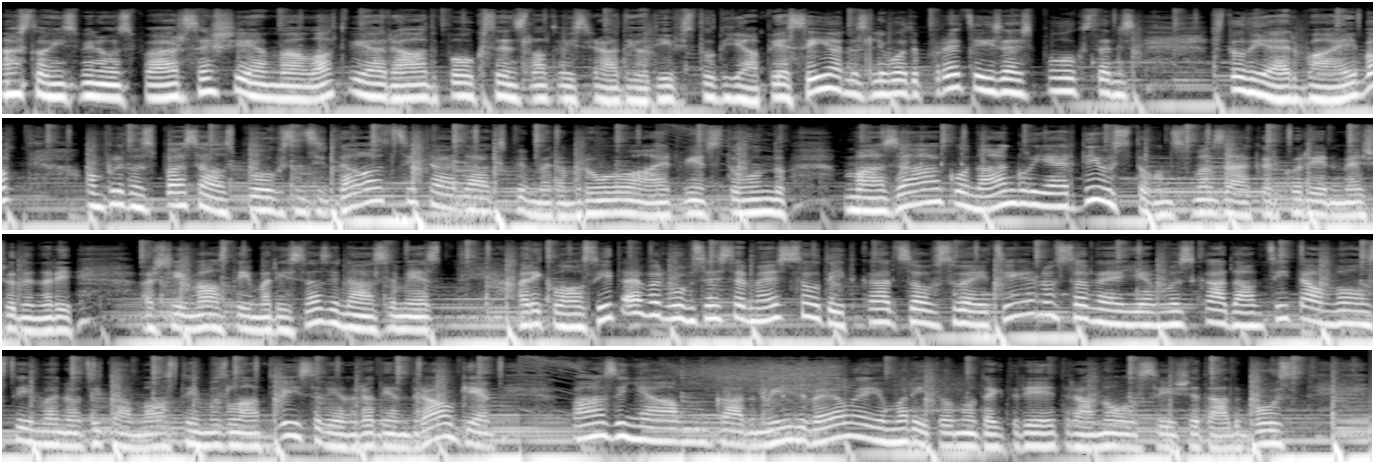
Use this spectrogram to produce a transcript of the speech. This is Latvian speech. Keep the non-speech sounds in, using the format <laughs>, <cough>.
8 minūtes pār 6. Latvijā rāda pulkstenis Latvijas Rādio 2 studijā pie sienas. Ļoti precīzais pulkstenis. Studijā ir baiva. Un, protams, pasaules pulkstenis ir daudz citādāks. Piemēram, Romā ir viena stunda mazāk, un Anglijā ir divas stundas mazāk, ar kuriem mēs šodien arī ar šīm valstīm arī sazināsimies. Arī klausītāji var mums SMS sūtīt kādu savu sveicienu savējiem uz kādām citām valstīm vai no citām valstīm uz Latviju saviem radiem draugiem. Pārziņām kāda mīļa vēlējuma arī to noteikti arī ētrā nolasīšu, ja tāda būs.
